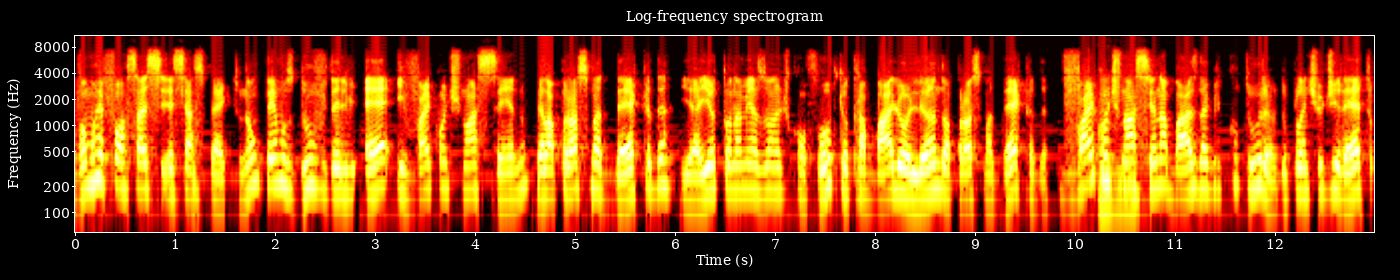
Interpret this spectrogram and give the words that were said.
vamos reforçar esse, esse aspecto. Não temos dúvida, ele é e vai continuar sendo pela próxima década. E aí eu tô na minha zona de conforto, que eu trabalho olhando a próxima década, vai continuar uhum. sendo a base da agricultura, do plantio direto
